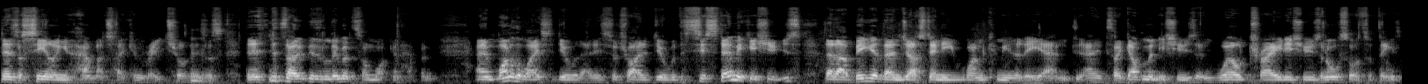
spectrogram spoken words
there's a ceiling of how much they can reach, or there's a, there's, there's limits on what can happen. And one of the ways to deal with that is to try to deal with the systemic issues that are bigger than just any one community, and, and so government issues and world trade issues and all sorts of things.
